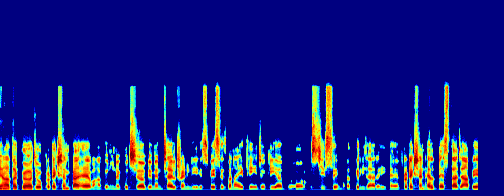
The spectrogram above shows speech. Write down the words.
यहाँ तक जो प्रोटेक्शन का है, वहाँ पे उन्होंने कुछ विमेन चाइल्ड फ्रेंडली स्पेसेस बनाई थी, जो कि अब उस चीज़ से मदद करी जा रही है। प्रोटेक्शन हेल्प डेस्क था, जहाँ पे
